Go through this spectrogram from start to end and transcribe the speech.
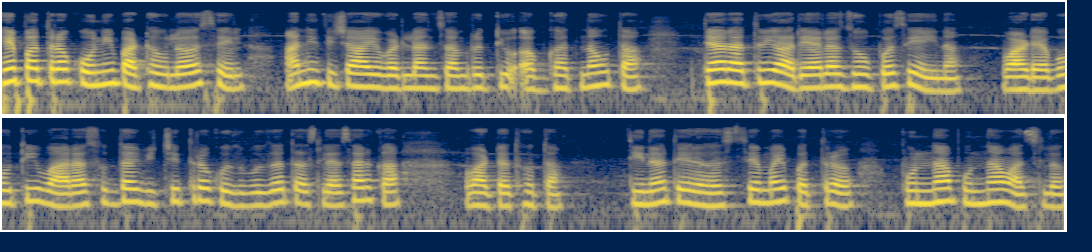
हे पत्र कोणी पाठवलं असेल आणि तिच्या आईवडिलांचा मृत्यू अपघात नव्हता त्या रात्री आर्याला झोपच येईना. वाड्याभोवती वारासुद्धा विचित्र कुजबुजत असल्यासारखा वाटत होता. तिनं ते रहस्यमय पत्र पुन्हा पुन्हा वाचलं.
